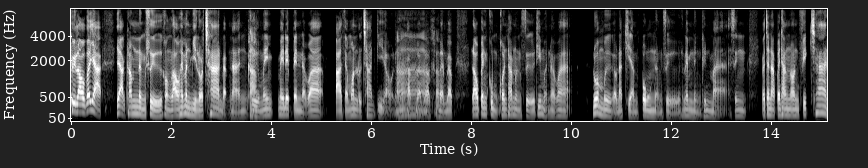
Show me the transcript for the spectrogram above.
คือเราก็อยากอยากทำหนังสือของเราให้มันมีรสชาติแบบนั้นครับคือไม่ไม่ได้เป็นแบบว่าปลาแซลมอนรสชาติเดียวนะครับอ่าเหมือนแบบครับเหมือนแบบเราเป็นกลุ่มคนทำหนังสือที่เหมือนแบบว่า ร่วมมือกับนักเขียนปรุงหนังสือเล่มหนึ่งขึ้นมา ซึ่งก็จะหนักไปทาง non-fiction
